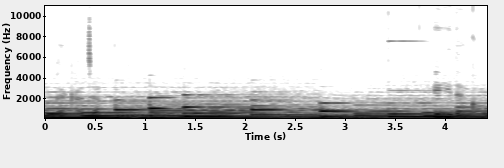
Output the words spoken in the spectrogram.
দেখা যাক। এই দেখো।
